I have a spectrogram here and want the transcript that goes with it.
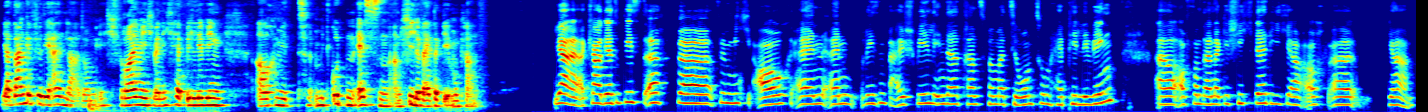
Ja, danke für die Einladung. Ich freue mich, wenn ich Happy Living auch mit, mit gutem Essen an viele weitergeben kann. Ja, Claudia, du bist äh, für, für mich auch ein, ein Riesenbeispiel in der Transformation zum Happy Living. Äh, auch von deiner Geschichte, die ich ja auch äh, ja,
